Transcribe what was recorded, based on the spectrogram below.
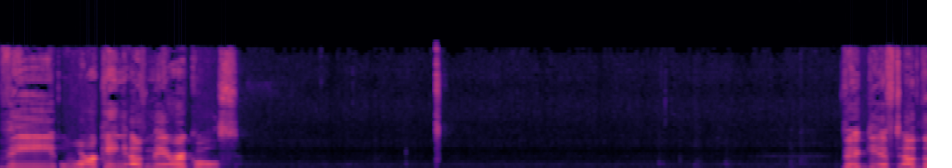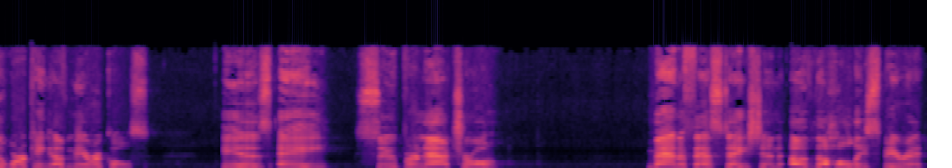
the working of miracles. The gift of the working of miracles is a supernatural manifestation of the Holy Spirit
